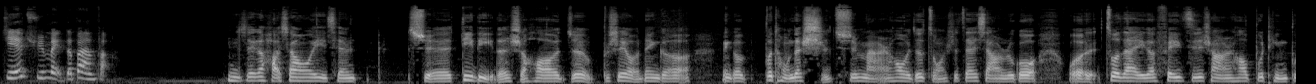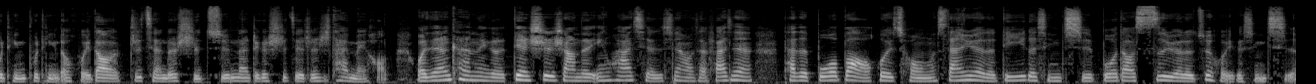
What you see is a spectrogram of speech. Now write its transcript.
截取美的办法。你这个好像我以前。学地理的时候，就不是有那个那个不同的时区嘛？然后我就总是在想，如果我坐在一个飞机上，然后不停不停不停的回到之前的时区，那这个世界真是太美好了。我今天看那个电视上的樱花前线，我才发现它的播报会从三月的第一个星期播到四月的最后一个星期，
